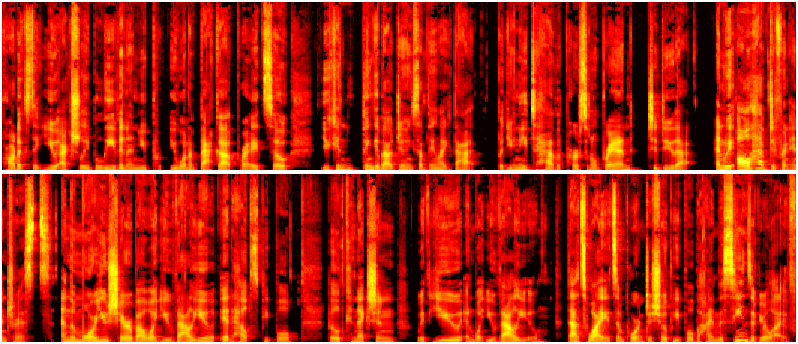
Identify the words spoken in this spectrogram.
products that you actually believe in and you you want to back up right? So you can think about doing something like that but you need to have a personal brand to do that. And we all have different interests and the more you share about what you value it helps people build connection with you and what you value. That's why it's important to show people behind the scenes of your life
